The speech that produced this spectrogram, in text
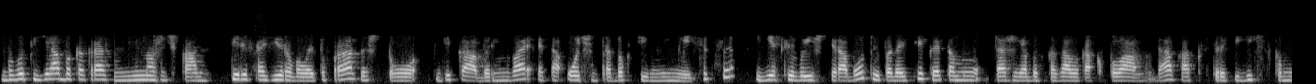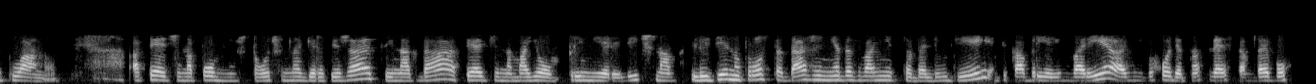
Ну вот я бы как раз немножечко перефразировала эту фразу, что декабрь, январь – это очень продуктивные месяцы. Если вы ищете работу и подойти к этому, даже я бы сказала, как к плану, да, как к стратегическому плану. Опять же, напомню, что очень многие разъезжаются. Иногда, опять же, на моем примере личном, людей, ну, просто даже не дозвониться до людей. В декабре, январе они выходят на связь, там, дай бог,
